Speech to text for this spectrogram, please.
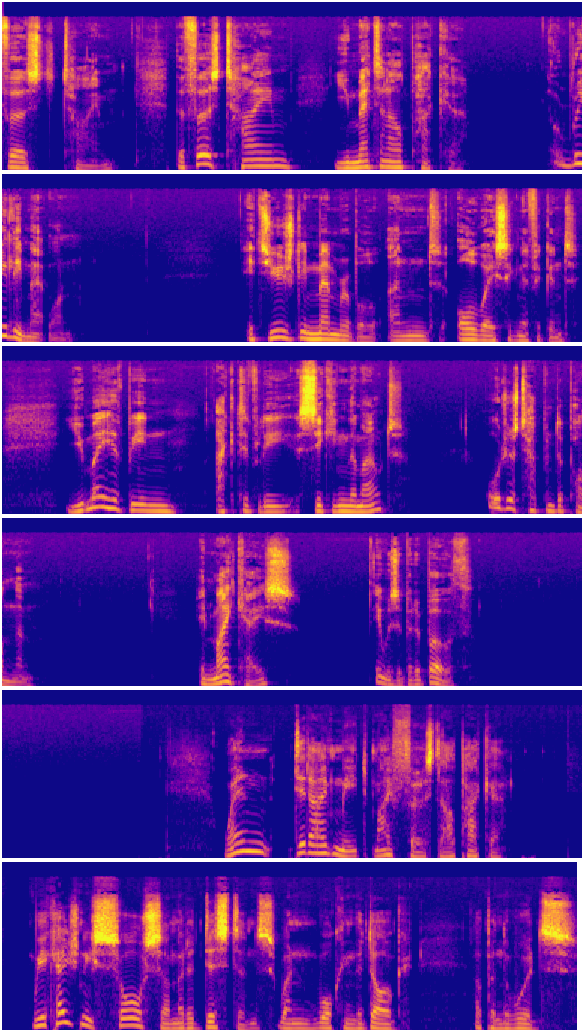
first time? The first time you met an alpaca, really met one? It's usually memorable and always significant. You may have been actively seeking them out, or just happened upon them. In my case, it was a bit of both. When did I meet my first alpaca? We occasionally saw some at a distance when walking the dog up in the woods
